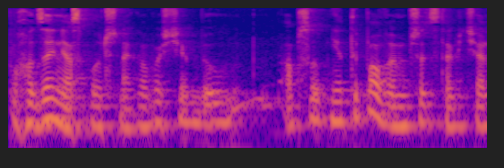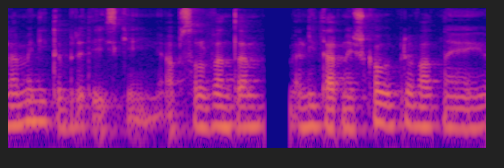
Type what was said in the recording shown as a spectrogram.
pochodzenia społecznego właściwie był absolutnie typowym przedstawicielem elity brytyjskiej, absolwentem elitarnej szkoły prywatnej,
